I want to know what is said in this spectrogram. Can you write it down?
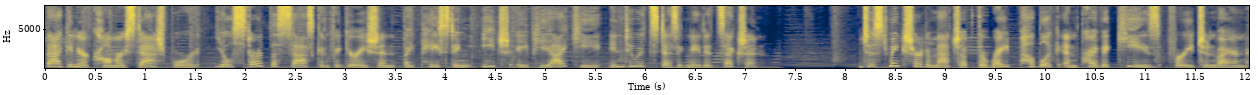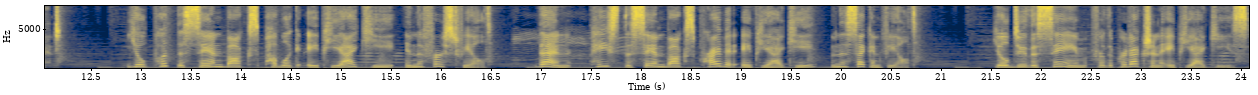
Back in your Commerce dashboard, you'll start the SaaS configuration by pasting each API key into its designated section. Just make sure to match up the right public and private keys for each environment. You'll put the Sandbox Public API key in the first field. Then, paste the Sandbox Private API key in the second field. You'll do the same for the Production API keys.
